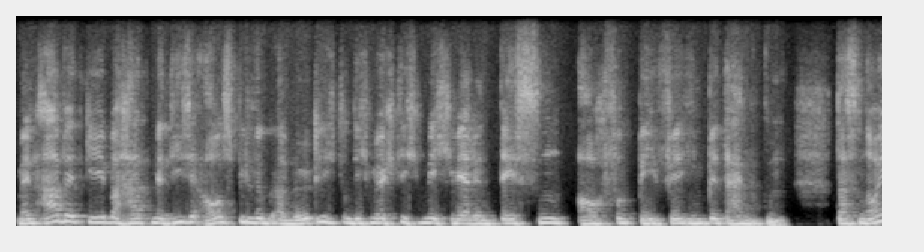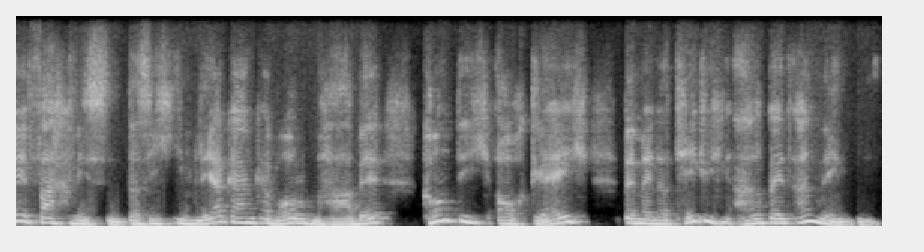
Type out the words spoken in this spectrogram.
mein Arbeitgeber hat mir diese Ausbildung ermöglicht und ich möchte mich währenddessen auch für ihn bedanken. Das neue Fachwissen, das ich im Lehrgang erworben habe, konnte ich auch gleich bei meiner täglichen Arbeit anwenden.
